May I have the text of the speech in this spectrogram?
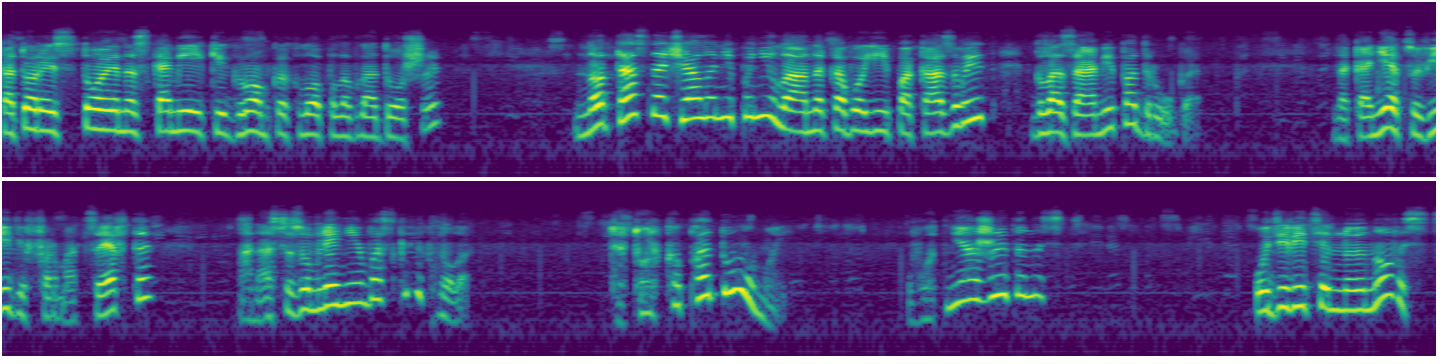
которая, стоя на скамейке, громко хлопала в ладоши, но та сначала не поняла, на кого ей показывает глазами подруга. Наконец, увидев фармацевта, она с изумлением воскликнула — ты только подумай. Вот неожиданность. Удивительную новость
